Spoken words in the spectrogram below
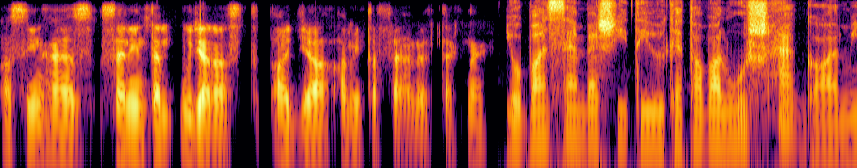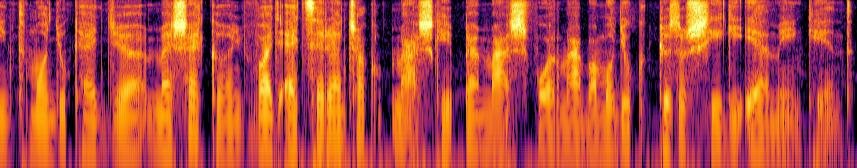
a színház szerintem ugyanazt adja, amit a felnőtteknek. Jobban szembesíti őket a valósággal, mint mondjuk egy mesekönyv, vagy egyszerűen csak másképpen más formában, mondjuk közösségi élményként?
